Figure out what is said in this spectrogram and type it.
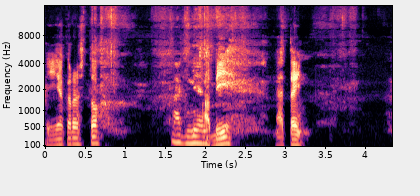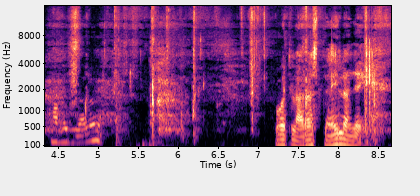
એક રસ્તો આ બે ના ત્રણ. ઓટલા રસ્તે હેલા જાય.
